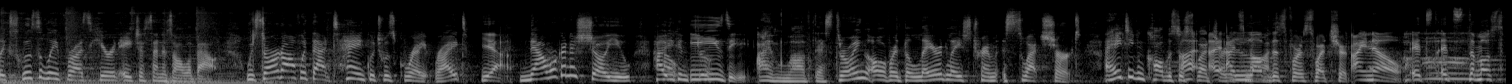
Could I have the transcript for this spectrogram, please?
exclusively for us here at HSN is all about. We started off with that tank, which was great, right? Yeah. Now we're gonna show you how, how you can- easy. I love this. Throwing over the layered lace trim sweatshirt. I hate to even call this a sweatshirt. I, I, I love not. this for a sweatshirt. I know. It's it's the most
